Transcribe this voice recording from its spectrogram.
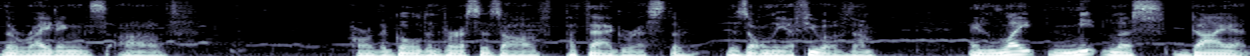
the writings of, or the golden verses of Pythagoras. There's only a few of them. A light, meatless diet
